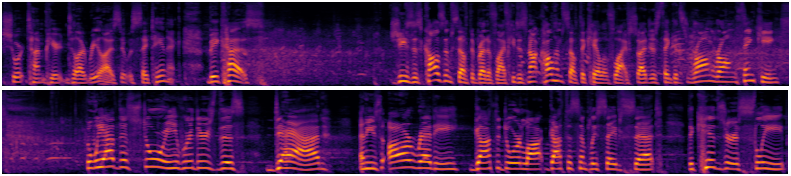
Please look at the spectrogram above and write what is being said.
short time period until I realized it was satanic because. Jesus calls himself the bread of life. He does not call himself the kale of life. So I just think it's wrong, wrong thinking. But we have this story where there's this dad, and he's already got the door locked, got the SimpliSafe set. The kids are asleep,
